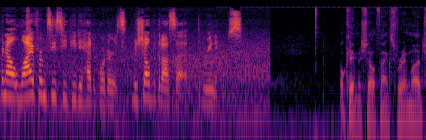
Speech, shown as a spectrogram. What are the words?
For now, live from CCPD headquarters, Michelle Pedraza, 3 News. Okay, Michelle, thanks very much.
